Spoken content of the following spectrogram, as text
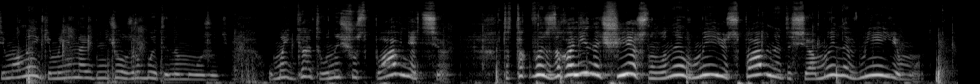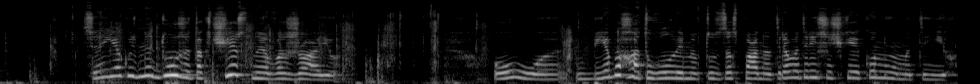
Всі маленькі, мені навіть нічого зробити не можуть. О май гад, вони що спавняться? Та так ви взагалі не чесно, вони вміють спавнитися, а ми не вміємо. Це якось не дуже так чесно, я вважаю. О, я багато големів тут заспавнив, треба трішечки економити їх.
